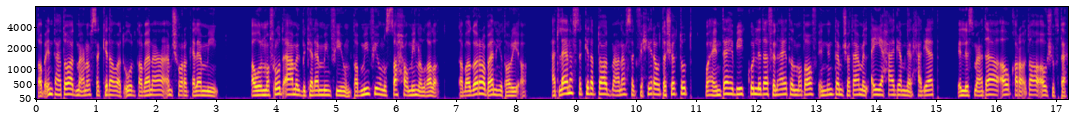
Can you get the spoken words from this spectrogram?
طب أنت هتقعد مع نفسك كده وهتقول طب أنا أمشي ورا كلام مين؟ أو المفروض أعمل بكلام مين فيهم؟ طب مين فيهم الصح ومين الغلط؟ طب أجرب أنهي طريقة؟ هتلاقي نفسك كده بتقعد مع نفسك في حيرة وتشتت وهينتهي بيك كل ده في نهاية المطاف إن أنت مش هتعمل أي حاجة من الحاجات اللي سمعتها أو قرأتها أو شفتها.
